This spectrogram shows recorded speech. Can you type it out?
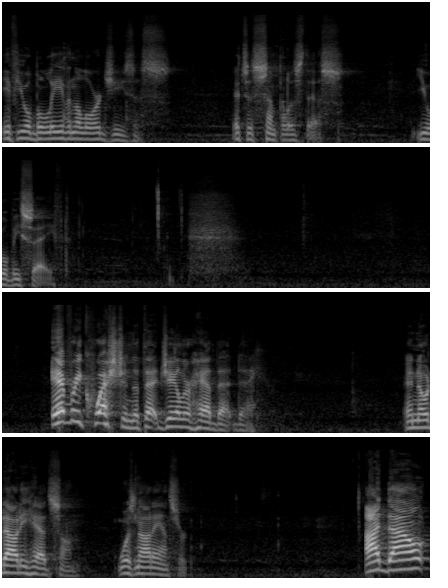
If you will believe in the Lord Jesus, it's as simple as this you will be saved. Every question that that jailer had that day, and no doubt he had some, was not answered. I doubt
